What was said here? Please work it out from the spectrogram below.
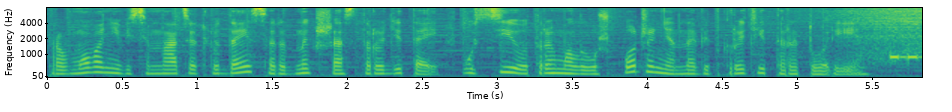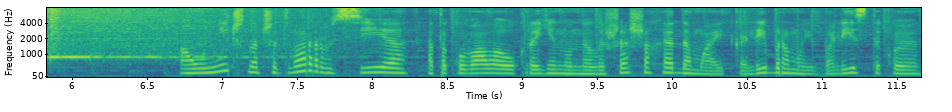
Травмовані 18 людей, серед них шестеро дітей. Усі отримали ушкодження на відкритій території. А у ніч на четвер Росія атакувала Україну не лише шахедами, а й калібрами і балістикою.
